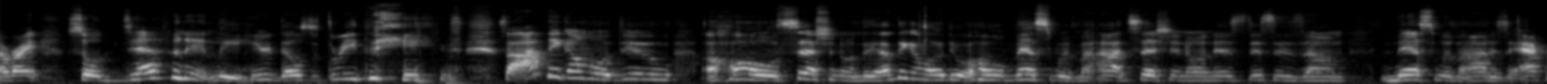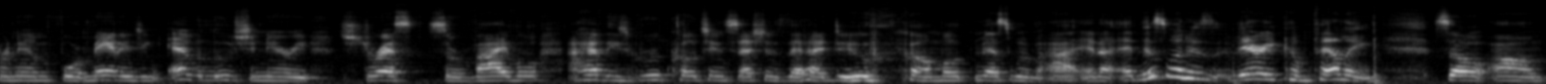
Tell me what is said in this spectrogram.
All right. So definitely here, those are three things. so I think I'm gonna do a whole session on this. I think I'm gonna do a whole mess with Ma'at session on this. This is um MESS with Ma'at is an acronym for Managing Evolutionary Stress Survival. I have these group coaching sessions that I do called MESS with Ma'at, and, and this one is very compelling. So um,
